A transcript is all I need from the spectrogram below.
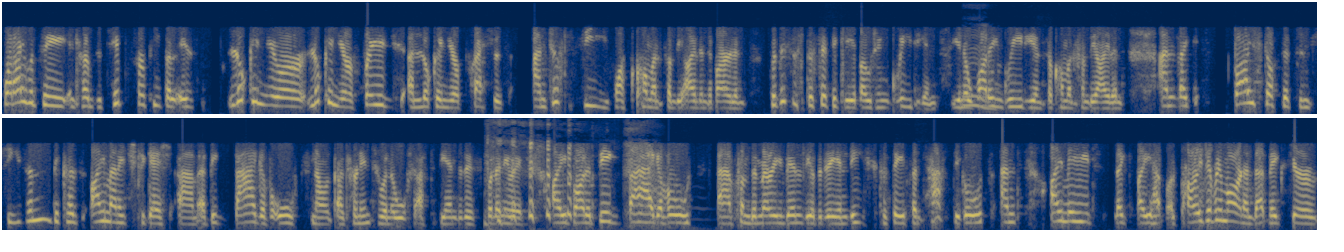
what I would say in terms of tips for people is look in your look in your fridge and look in your presses and just see what's coming from the island of Ireland. But this is specifically about ingredients. You know mm. what ingredients are coming from the island, and like buy stuff that's in season because I managed to get um, a big bag of oats. Now I'll turn into an oat after the end of this, but anyway, I bought a big bag of oats uh, from the Merry Mill the other day in Laois because they have fantastic oats. And I made like I have a porridge every morning. That makes your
